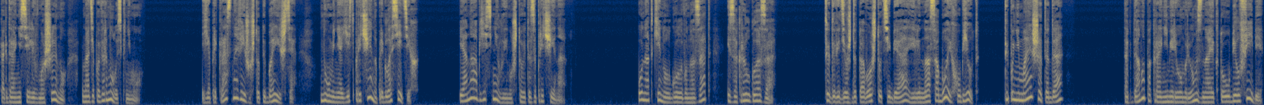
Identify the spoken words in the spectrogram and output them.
Когда они сели в машину, Надя повернулась к нему. «Я прекрасно вижу, что ты боишься, но у меня есть причина пригласить их». И она объяснила ему, что это за причина. Он откинул голову назад и закрыл глаза. «Ты доведешь до того, что тебя или нас обоих убьют. Ты понимаешь это, да? Тогда мы, по крайней мере, умрем, зная, кто убил Фиби.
